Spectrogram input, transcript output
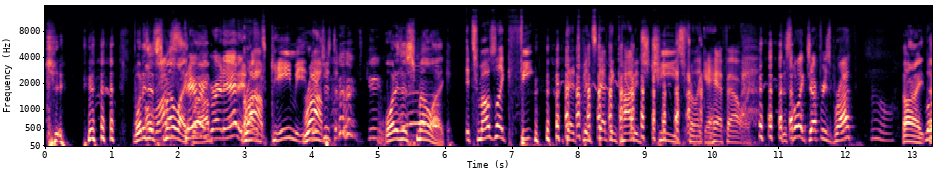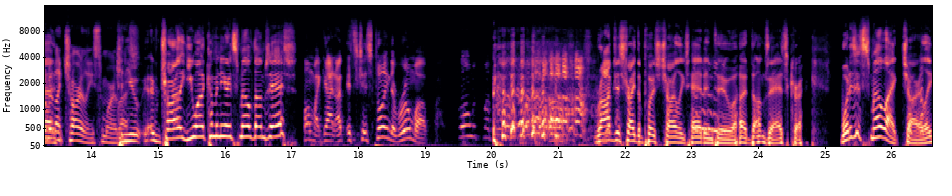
can- what does Oh, it smell like, staring Rob? right at it. Oh, it's gamey. Rob. There's just What does it smell like? it smells like feet that's been stepped in cottage cheese for like a half hour. A Does it smell like Jeffrey's breath? All right. A little uh, bit like Charlie's, more or can less. you, uh, Charlie? Do you want to come in here and smell Dumb's ass? Oh my God! I- It's it's filling the room up. Rob just tried to push Charlie's head into uh, Dumb's ass crack. What does it smell like, Charlie?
